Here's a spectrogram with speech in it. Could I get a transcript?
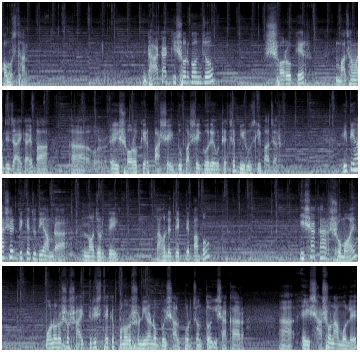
অবস্থান। ঢাকা কিশোরগঞ্জ সড়কের মাঝামাঝি জায়গায় বা এই সড়কের পাশেই, দুপাশেই গড়ে উঠেছে বিরুজলি বাজার। ইতিহাসের দিকে যদি আমরা নজর দেই, তাহলে দেখতে পাব ইশাখার সময় পনেরোশো সাঁত্রিশ থেকে পনেরোশো নিরানব্বই সাল পর্যন্ত ইশাখার এই শাসন আমলে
